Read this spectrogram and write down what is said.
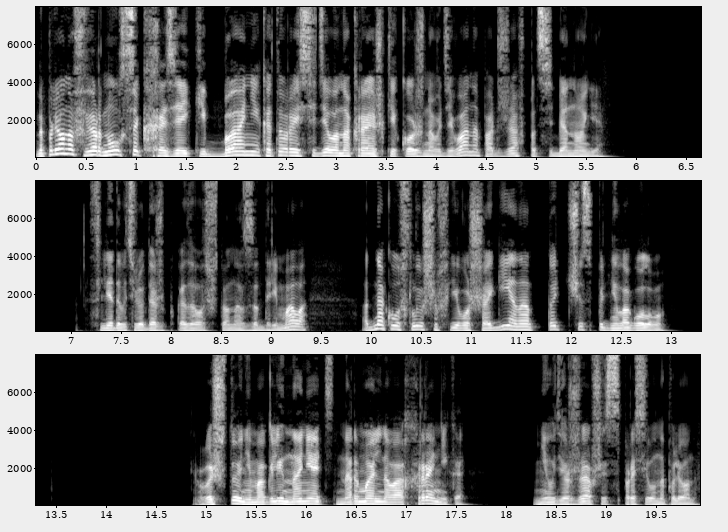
Наполеонов вернулся к хозяйке бани, которая сидела на краешке кожаного дивана, поджав под себя ноги. Следователю даже показалось, что она задремала, однако, услышав его шаги, она тотчас подняла голову. «Вы что, не могли нанять нормального охранника?» Не удержавшись, спросил Наполеонов.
